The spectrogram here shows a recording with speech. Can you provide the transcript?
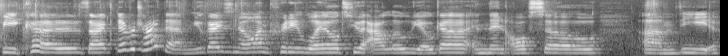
because I've never tried them. You guys know I'm pretty loyal to Alo Yoga and then also um, the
